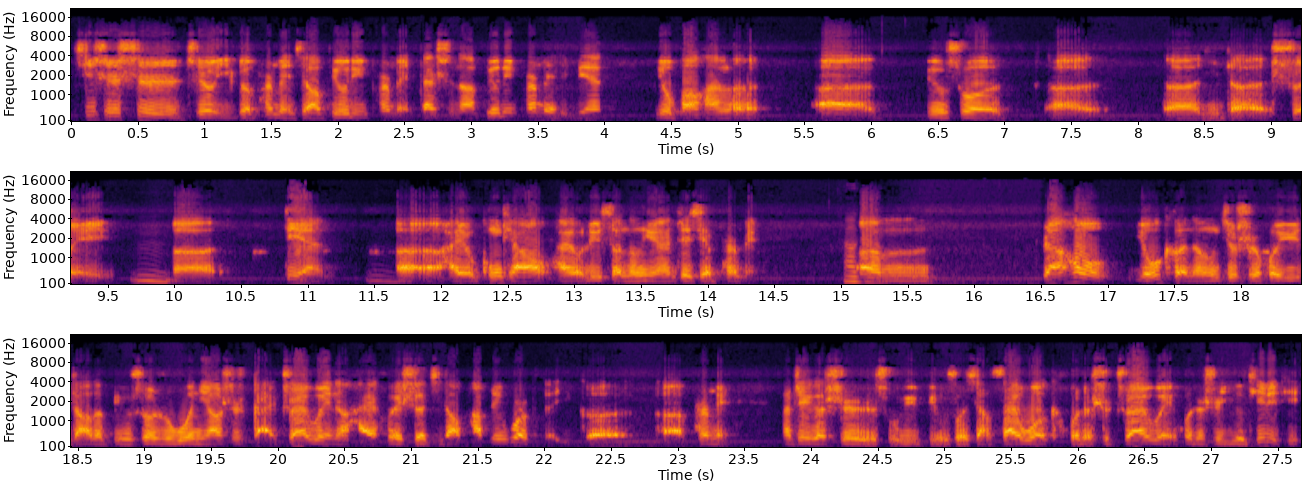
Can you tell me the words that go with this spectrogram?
其实是只有一个 permit 叫 building permit，但是呢，building permit 里面又包含了呃，比如说呃呃你的水，嗯，呃电，呃还有空调，还有绿色能源这些 permit。嗯，然后。有可能就是会遇到的，比如说，如果你要是改 driveway 呢，还会涉及到 public work 的一个呃 permit，那这个是属于比如说像 sidewalk 或者是 driveway 或者是 utility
